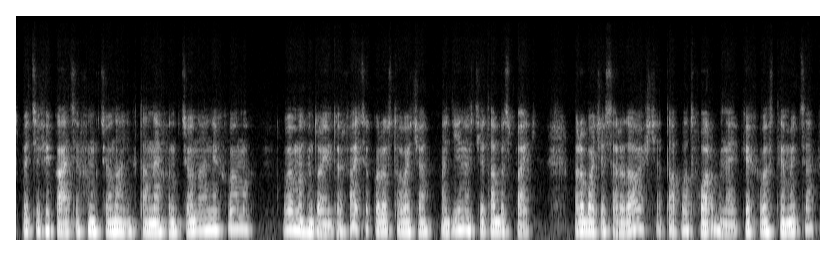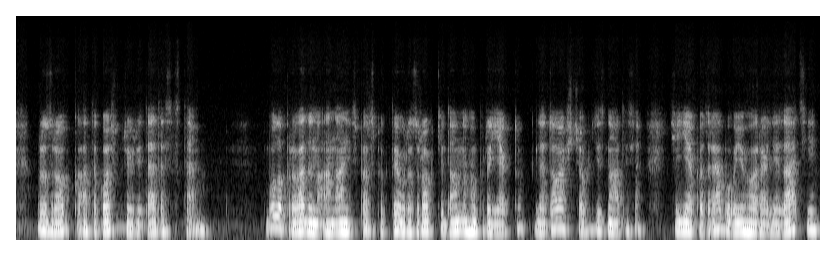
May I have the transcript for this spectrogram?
специфікація функціональних та нефункціональних вимог, вимоги до інтерфейсу користувача, надійності та безпеки, робоче середовище та платформи, на яких вестиметься розробка, а також пріоритети системи. Було проведено аналіз перспектив розробки даного проєкту для того, щоб дізнатися, чи є потреба у його реалізації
